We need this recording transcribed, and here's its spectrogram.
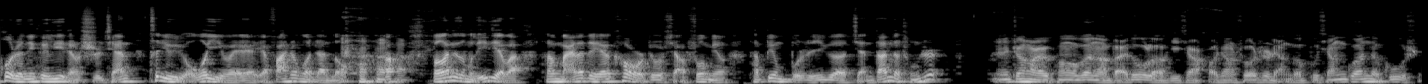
或者你可以理解成史前他就有过 EVA，也发生过战斗，啊甭管你怎么理解吧，他埋的这些扣就是想说明它并不是一个简单的重置。嗯，正好有朋友问了，百度了一下，好像说是两个不相关的故事，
